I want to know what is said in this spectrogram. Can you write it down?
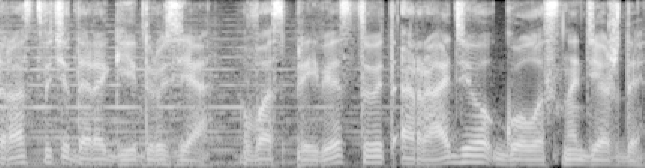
Здравствуйте, дорогие друзья! Вас приветствует радио «Голос надежды».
